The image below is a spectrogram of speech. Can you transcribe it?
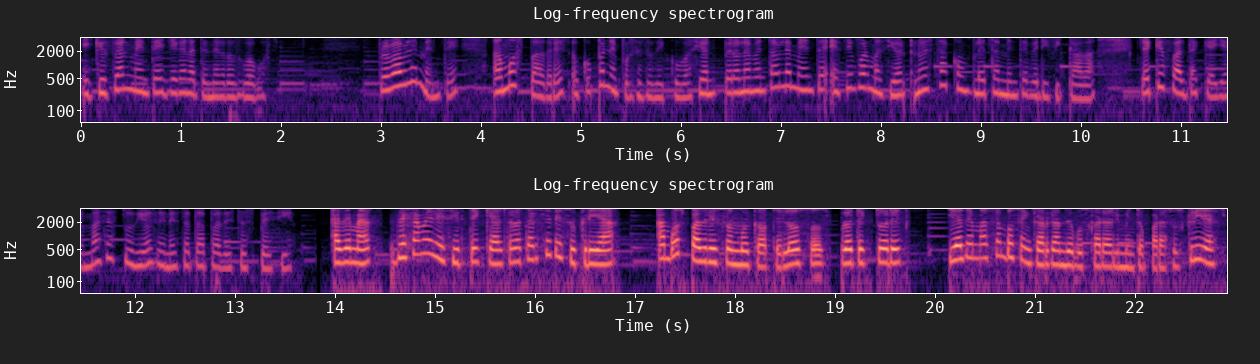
y que usualmente llegan a tener dos huevos. Probablemente ambos padres ocupan el proceso de incubación, pero lamentablemente esta información no está completamente verificada, ya que falta que haya más estudios en esta etapa de esta especie. Además, déjame decirte que al tratarse de su cría, ambos padres son muy cautelosos, protectores y además ambos se encargan de buscar alimento para sus crías.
